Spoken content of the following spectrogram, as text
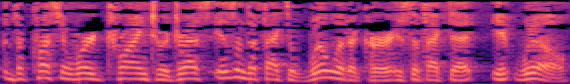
the question we're trying to address isn't the fact that will it occur, is the fact that it will,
